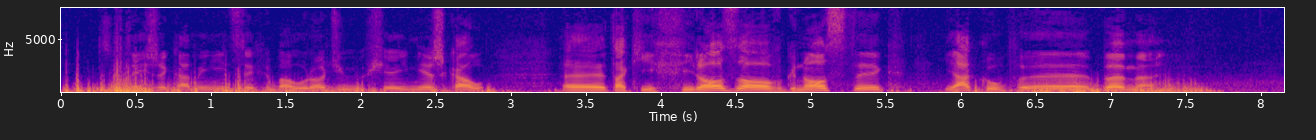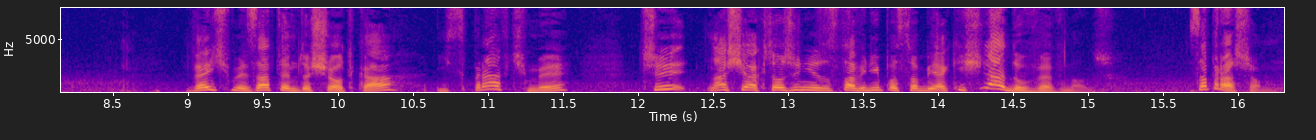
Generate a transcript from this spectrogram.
w tejże kamienicy chyba urodził się i mieszkał e, taki filozof, gnostyk Jakub e, Böhme. Wejdźmy zatem do środka i sprawdźmy, czy nasi aktorzy nie zostawili po sobie jakichś śladów wewnątrz. Zapraszam.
